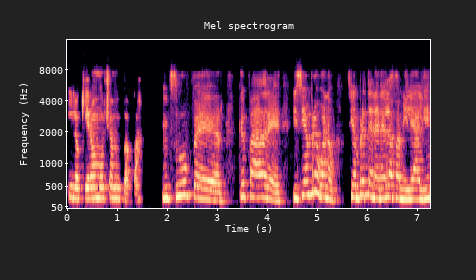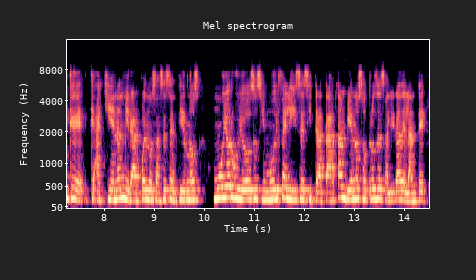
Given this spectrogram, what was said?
y lo quiero mucho a mi papá. Súper, qué padre. Y siempre, bueno, siempre tener en la familia a alguien que, a quien admirar, pues nos hace sentirnos muy orgullosos y muy felices y tratar también nosotros de salir adelante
